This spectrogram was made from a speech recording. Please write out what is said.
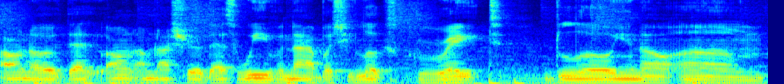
i don't know if that i'm not sure if that's weave or not but she looks great the little you know um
